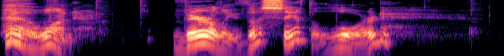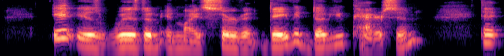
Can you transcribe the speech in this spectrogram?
1. Verily, thus saith the Lord, it is wisdom in my servant David W. Patterson that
